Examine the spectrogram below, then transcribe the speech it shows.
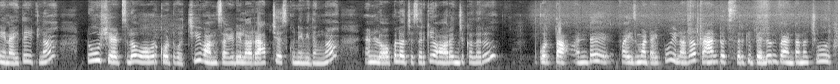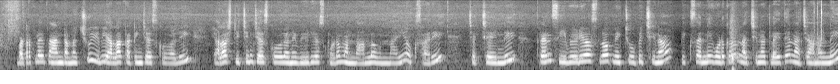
నేనైతే ఇట్లా టూ షేడ్స్లో ఓవర్ కోట్ వచ్చి వన్ సైడ్ ఇలా ర్యాప్ చేసుకునే విధంగా అండ్ లోపల వచ్చేసరికి ఆరెంజ్ కలరు కుర్తా అంటే ఫైజ్మా టైపు ఇలాగా ప్యాంట్ వచ్చేసరికి బెలూన్ ప్యాంట్ అనొచ్చు బటర్ఫ్లై ప్యాంట్ అనొచ్చు. ఇవి ఎలా కటింగ్ చేసుకోవాలి ఎలా స్టిచ్చింగ్ చేసుకోవాలనే వీడియోస్ కూడా మన దానిలో ఉన్నాయి. ఒకసారి చెక్ చేయండి. ఫ్రెండ్స్ ఈ వీడియోస్లో మీకు చూపించిన పిక్స్ అన్నీ కూడా నచ్చినట్లయితే నా ఛానల్ని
